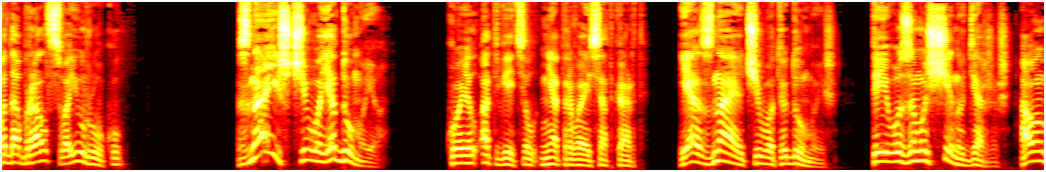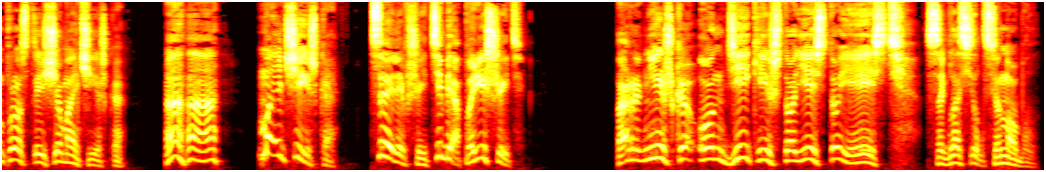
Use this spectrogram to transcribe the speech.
подобрал свою руку. «Знаешь, чего я думаю?» Койл ответил, не отрываясь от карт. «Я знаю, чего ты думаешь. Ты его за мужчину держишь, а он просто еще мальчишка». «Ага, мальчишка, целивший тебя порешить». «Парнишка он дикий, что есть, то есть», — согласился Нобл.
